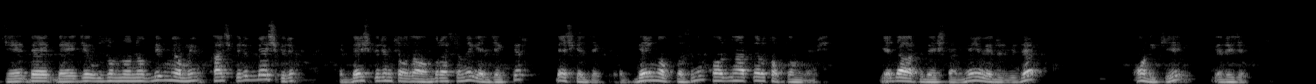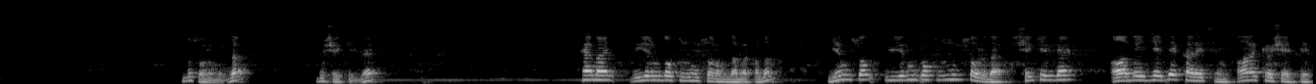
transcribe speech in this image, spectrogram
CB, BC uzunluğunu bilmiyor muyum? Kaç birim? 5 birim. E 5 birimse o zaman burası ne gelecektir? 5 gelecektir. E B noktasının koordinatları toplamı demiş. 7 artı 5'ten ne verir bize? 12 verecek. Bu sorumuz da bu şekilde. Hemen 29. sorumuza bakalım. 20 so- 29. soruda şekilde ABCD karesinin A köşesi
